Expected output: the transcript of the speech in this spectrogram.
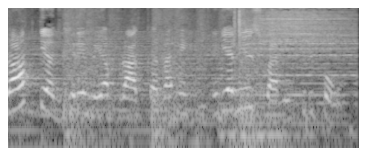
रात के अंधेरे में अपराध कर रहे हैं। इंडिया न्यूज़ वाली की रिपोर्ट।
